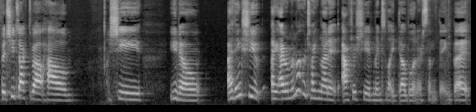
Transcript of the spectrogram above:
but she talked about how she, you know, I think she I, I remember her talking about it after she had been to like Dublin or something, but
